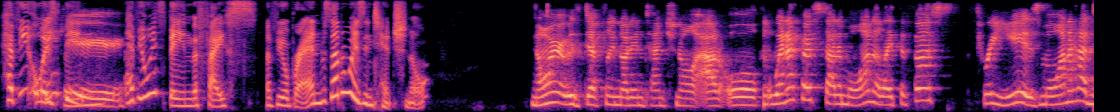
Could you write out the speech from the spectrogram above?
Have you always Thank been you. have you always been the face of your brand? Was that always intentional? No it was definitely not intentional at all. When i first started moana like the first three years moana had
